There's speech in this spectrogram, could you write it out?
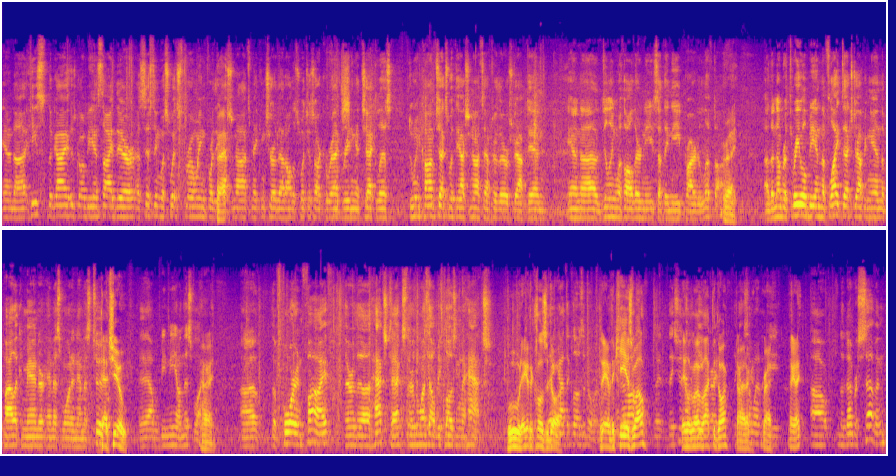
And uh, he's the guy who's going to be inside there assisting with switch throwing for the Right. astronauts, making sure that all the switches are correct, reading a checklist, doing com checks with the astronauts after they're strapped in, and uh, dealing with all their needs that they need prior to liftoff. Right. Uh, the number three will be in the flight deck, strapping in the pilot, commander, MS1, and MS2. That's you. And that would be me on this flight. All right. Uh, the four and five, they're the hatch techs. They're the ones that will be closing the hatch. Ooh, they got to close the door. They door. got to close the door. Do they have the key as well? They, they should They have lock the key, lock the right. door? They All got right. somewhat Okay. of a Right. key. Okay. Uh, the number 7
